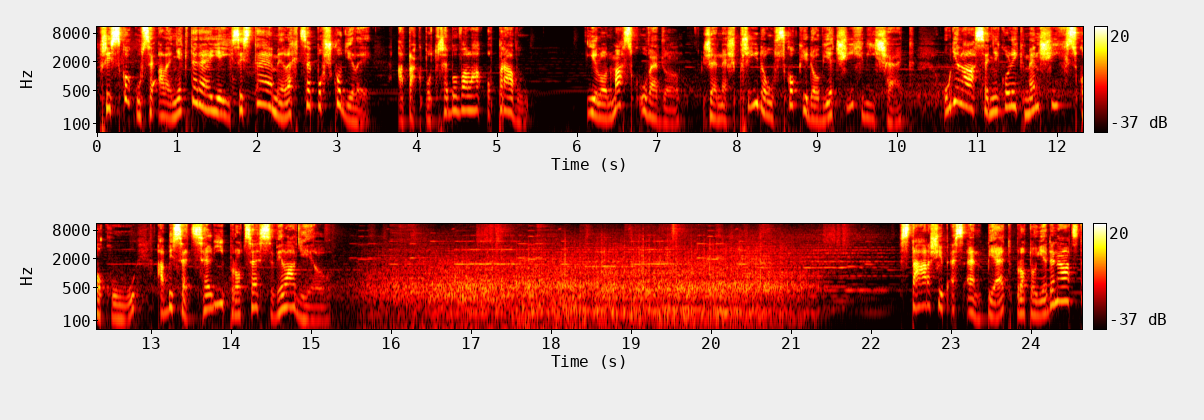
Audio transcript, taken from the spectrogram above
Při skoku se ale některé její systémy lehce poškodily a tak potřebovala opravu. Elon Musk uvedl, že než přijdou skoky do větších výšek, udělá se několik menších skoků, aby se celý proces vyladil. Starship SN5 proto 11.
